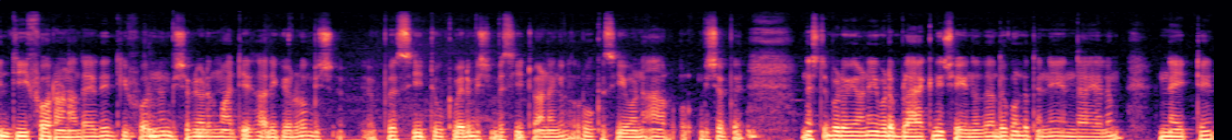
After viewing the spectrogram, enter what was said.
ജി ഫോറാണ് ആണ്. അതായത് ജി ഫോറിന് ബിഷപ്പിനോട് മാറ്റിയേ സാധിക്കുകയുള്ളൂ. ബിഷപ്പ് സി ടുക്ക് വരും ബിഷപ്പ് സി ടു ആണെങ്കിൽ റൂക്ക് സി വൺ ആ ബിഷപ്പ് നഷ്ടപ്പെടുകയാണ് ഇവിടെ ബ്ലാക്കിന് ചെയ്യുന്നത്. അതുകൊണ്ട് തന്നെ എന്തായാലും നൈറ്റ്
